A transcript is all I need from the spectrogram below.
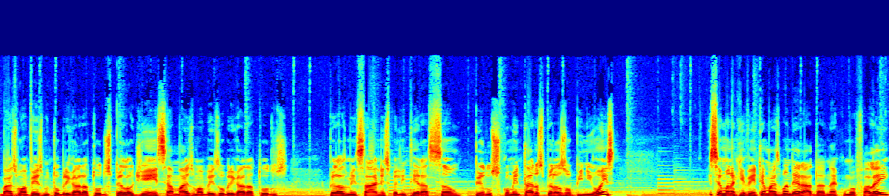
Mais uma vez, muito obrigado a todos pela audiência. Mais uma vez, obrigado a todos pelas mensagens, pela interação, pelos comentários, pelas opiniões. E semana que vem tem mais bandeirada, né? Como eu falei,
